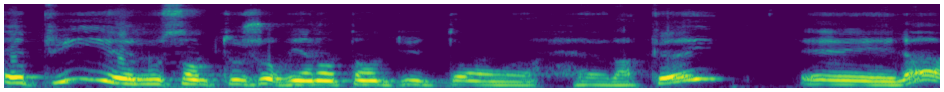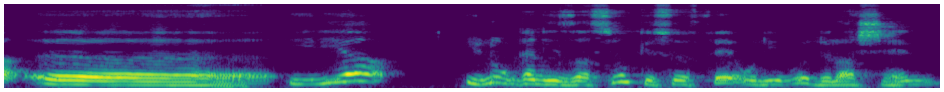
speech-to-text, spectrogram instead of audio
et puis euh, nous sommes toujours bien entendu dans euh, l'accueil, et là, euh, il y a une organisation qui se fait au niveau de la chaîne.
